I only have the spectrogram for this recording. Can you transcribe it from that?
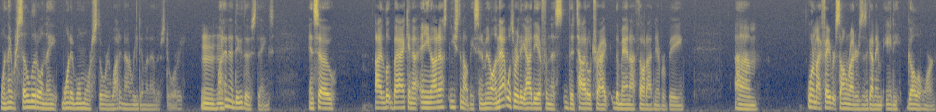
when they were so little and they wanted one more story, why didn't I read them another story? Mhm. Why didn't I do those things? And so I look back and, I, and you know, I used to not be sentimental, and that was where the idea from this the title track, "The Man I Thought I'd Never Be." Um, one of my favorite songwriters is a guy named Andy Gullahorn,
